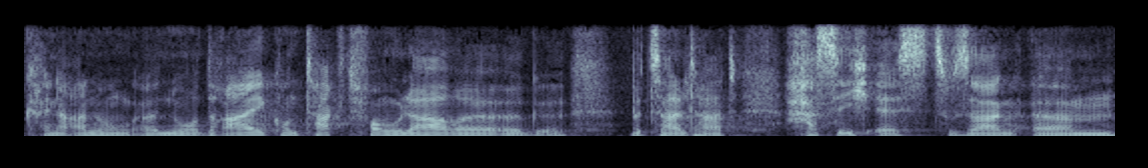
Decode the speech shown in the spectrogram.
keine Ahnung, äh, nur drei Kontaktformulare äh, bezahlt hat, hasse ich es zu sagen, ähm,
